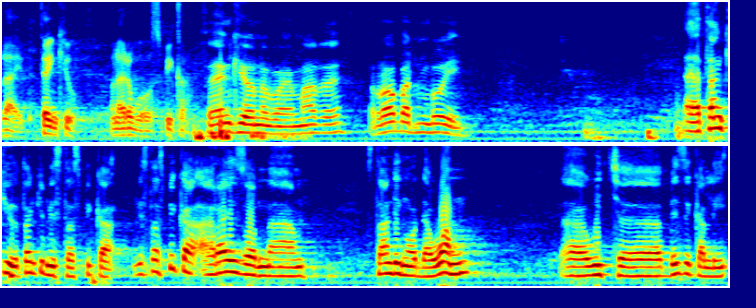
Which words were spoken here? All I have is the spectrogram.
live. Thank you, Honorable Speaker. Thank you, Honorable Mother. Robert Mbui. Uh, Thank you, thank you, Mr. Speaker. Mr. Speaker, I rise on um, Standing Order 1, uh, which uh, basically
